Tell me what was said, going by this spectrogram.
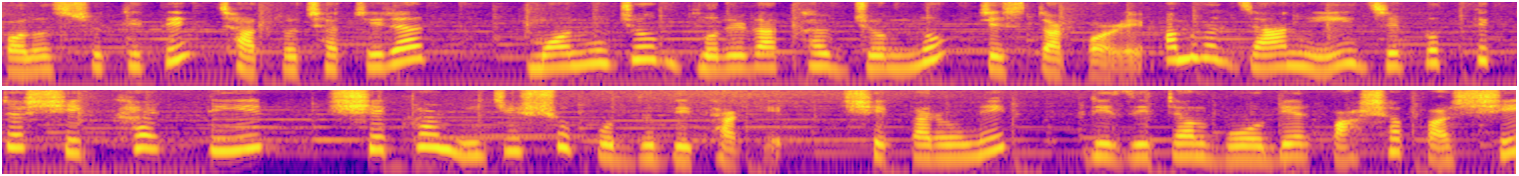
ফলশ্রুতিতে ছাত্রছাত্রীরা মনোযোগ ধরে রাখার জন্য চেষ্টা করে। আমরা জানি যে প্রত্যেকটা শিক্ষার্থীর শেখার নিজস্ব পদ্ধতি থাকে। সে কারণে ডিজিটাল বোর্ডের পাশাপাশি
